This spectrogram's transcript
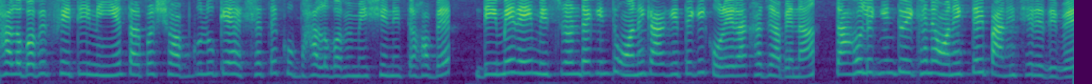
ভালোভাবে ফেটিয়ে নিয়ে তারপর সবগুলোকে একসাথে খুব ভালোভাবে মিশিয়ে নিতে হবে। ডিমের এই মিশ্রণটা কিন্তু অনেক আগে থেকে করে রাখা যাবে না। তাহলে কিন্তু এখানে অনেকটাই পানি ছেড়ে দিবে।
